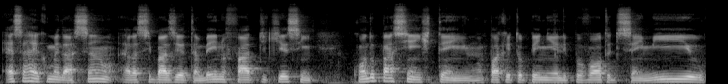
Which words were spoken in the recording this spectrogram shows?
Essa recomendação, ela se baseia também no fato de que, assim, quando o paciente tem uma plaquetopenia ali por volta de 100 mil,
